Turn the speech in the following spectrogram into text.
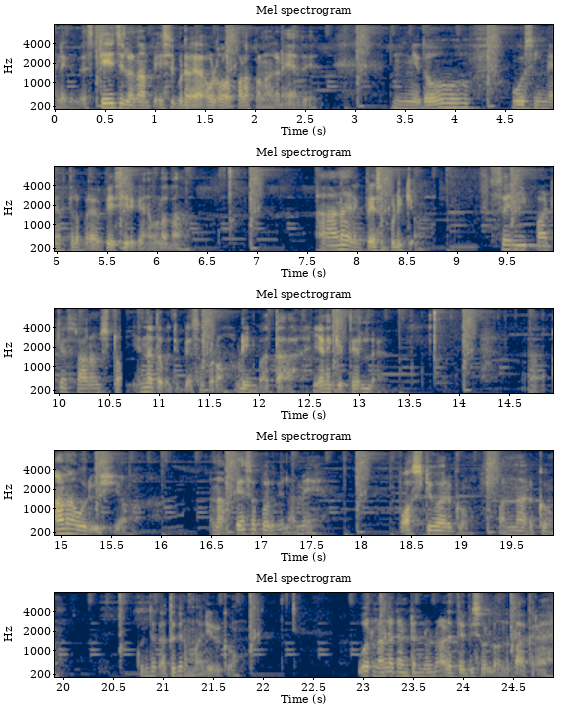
எனக்கு இந்த ஸ்டேஜிலலாம் பேசி கூட அவ்வளோ பழக்கம்லாம் கிடையாது. ஏதோ ஒரு சில நேரத்தில் பேசியிருக்கேன் அவ்வளோதான் ஆனால் எனக்கு பேச பிடிக்கும். சரி பாட்காஸ்ட் ஆரம்பிச்சிட்டோம். என்னத்தை பற்றி பேச போகிறோம் அப்படின்னு பார்த்தா எனக்கு தெரில ஆனால் ஒரு விஷயம். நான் பேச போகிறது எல்லாமே பாசிட்டிவாக இருக்கும் ஃபன்னாக இருக்கும். கொஞ்சம் கற்றுக்கிற மாதிரி இருக்கும். ஒரு நல்ல கண்டென்ட்டோட அடுத்த எபிசோடில் வந்து பார்க்குறேன்.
